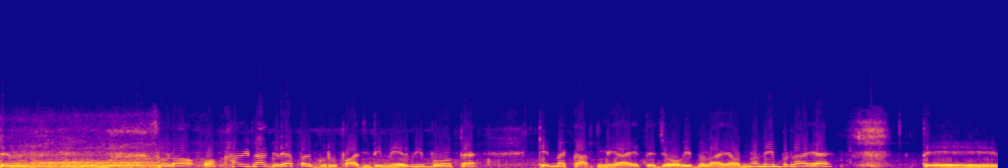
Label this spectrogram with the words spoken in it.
ਤੇ ਮੈਨੂੰ ਥੋੜਾ ਔਖਾ ਵੀ ਲੱਗ ਰਿਹਾ, ਪਰ ਗੁਰੂ ਪਾਜੀ ਦੀ ਮਿਹਰ ਵੀ ਬਹੁਤ ਹੈ ਕਿ ਮੈਂ ਕਰ ਲਿਆ ਹੈ ਤੇ ਜੋ ਵੀ ਬੁਲਾਇਆ ਉਹਨਾਂ ਨੇ ਬੁਲਾਇਆ ਹੈ। ਤੇ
